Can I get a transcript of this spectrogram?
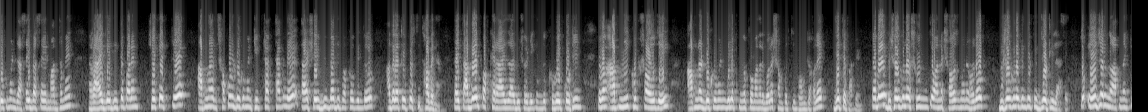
ডকুমেন্ট যাচাই বাছাইয়ের মাধ্যমে রায় দিয়ে দিতে পারেন। সেক্ষেত্রে আপনার সকল ডকুমেন্ট ঠিকঠাক থাকলে তার সেই বিবাদী পক্ষ কিন্তু আদালতে উপস্থিত হবে না। তাই তাদের পক্ষে রায় দেওয়ার বিষয়টি কিন্তু খুবই কঠিন। এবং আপনি খুব সহজেই আপনার ডকুমেন্টগুলো প্রমাণের বলে সম্পত্তি ভোগ দখলে যেতে পারবেন। তবে বিষয়গুলো শুনতে অনেক সহজ মনে হলেও বিষয়গুলো কিন্তু একটু জটিল আছে। তো এই জন্য আপনাকে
